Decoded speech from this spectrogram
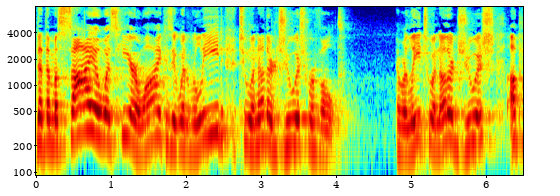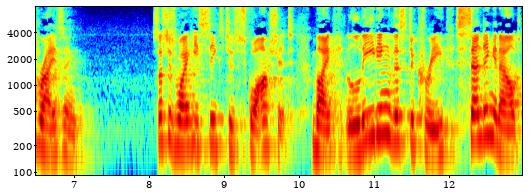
that the Messiah was here. Why? Because it would lead to another Jewish revolt. It would lead to another Jewish uprising. Such is why he seeks to squash it by leading this decree, sending it out,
